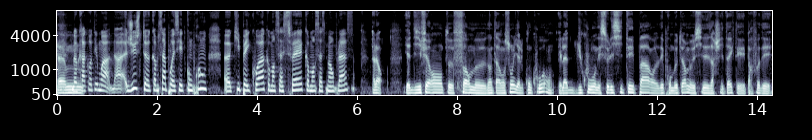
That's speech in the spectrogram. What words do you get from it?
Euh, Donc racontez-moi, euh, juste euh, comme ça pour essayer de comprendre euh, qui paye quoi, comment ça se fait, comment ça se met en place. Alors, il y a différentes formes d'intervention. Il y a le concours, et là, du coup, on est sollicité par des promoteurs, mais aussi des architectes et parfois des,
